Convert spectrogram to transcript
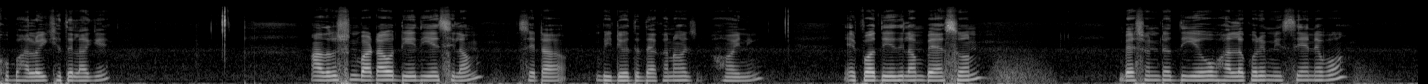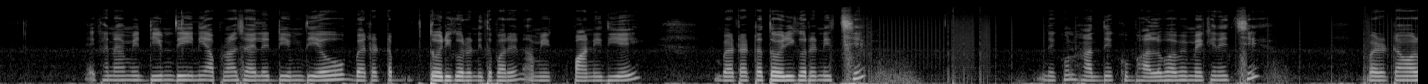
খুব ভালোই খেতে লাগে। আদা, রসুন বাটাও দিয়ে দিয়েছিলাম, সেটা ভিডিওতে দেখানো হয়নি। এরপর দিয়ে দিলাম বেসন। বেসনটা দিয়েও ভালো করে মিশিয়ে নেব। এখানে আমি ডিম দিইনি, আপনারা চাইলে ডিম দিয়েও ব্যাটারটা তৈরি করে নিতে পারেন। আমি পানি দিয়েই ব্যাটারটা তৈরি করে নিচ্ছি। দেখুন, হাত দিয়ে খুব ভালোভাবে মেখে নিচ্ছি। ব্যাটারটা আমার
